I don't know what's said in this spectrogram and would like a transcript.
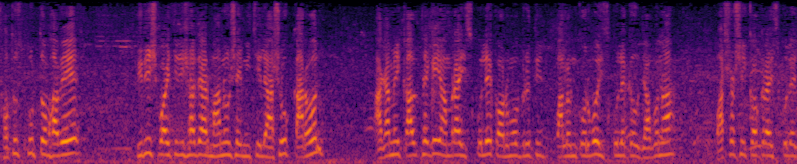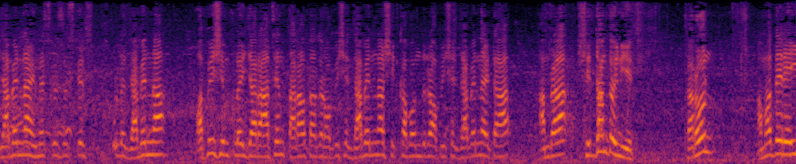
স্বতঃস্ফূর্তভাবে তিরিশ পঁয়ত্রিশ হাজার মানুষ এই মিছিলে আসুক। কারণ আগামীকাল থেকেই আমরা স্কুলে কর্মবিরতি পালন করব, স্কুলে কেউ যাব না। পার্শ্ব শিক্ষকরা স্কুলে যাবেন না এমএসকেসএসকে স্কুলে যাবেন না। অফিস এমপ্লয়ি যারা আছেন, তারাও তাদের অফিসে যাবেন না, শিক্ষা বন্ধুরা অফিসে যাবেন না, এটা আমরা সিদ্ধান্তই নিয়েছি। কারণ আমাদের এই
